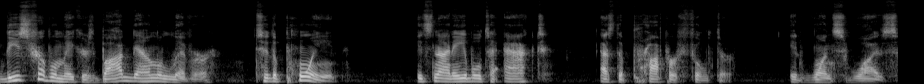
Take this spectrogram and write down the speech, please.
these troublemakers bog down the liver to the point it's not able to act as the proper filter it once was.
